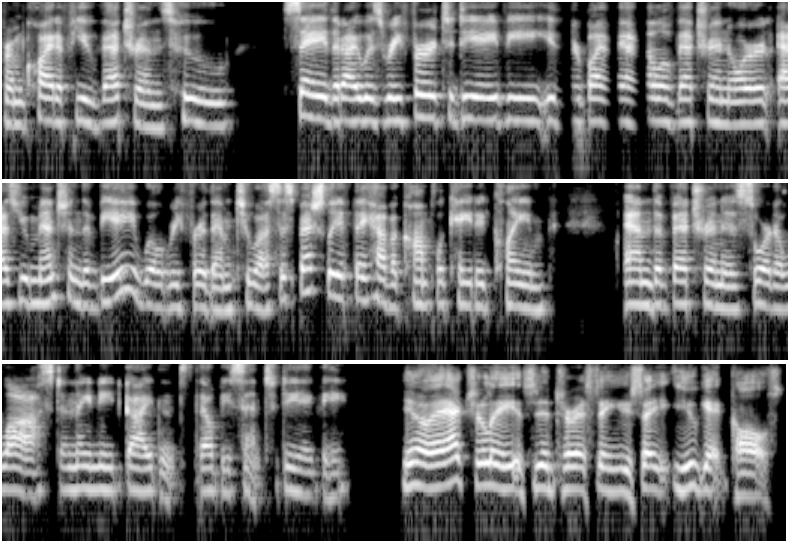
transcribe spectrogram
from quite a few veterans who say that I was referred to DAV either by a fellow veteran or, as you mentioned, the VA will refer them to us, especially if they have a complicated claim and the veteran is sort of lost and they need guidance. They'll be sent to DAV. You know, actually, it's interesting you say you get calls.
